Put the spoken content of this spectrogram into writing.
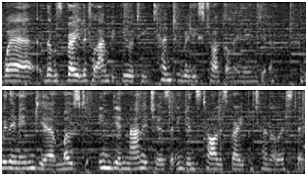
where there was very little ambiguity tend to really struggle in India. Within India, most Indian managers, the Indian style is very paternalistic.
